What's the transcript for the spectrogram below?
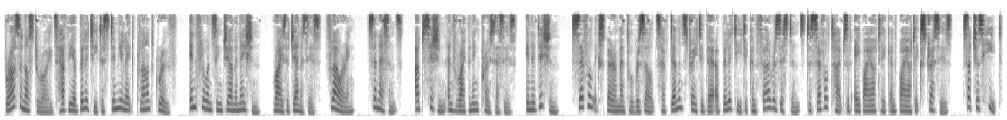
Brassinosteroids have the ability to stimulate plant growth, influencing germination, rhizogenesis, flowering, senescence, abscission, and ripening processes. In addition, Several experimental results have demonstrated their ability to confer resistance to several types of abiotic and biotic stresses, such as heat,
